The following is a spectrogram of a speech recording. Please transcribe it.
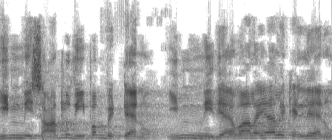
ఇన్నిసార్లు దీపం పెట్టాను ఇన్ని దేవాలయాలకు వెళ్ళాను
